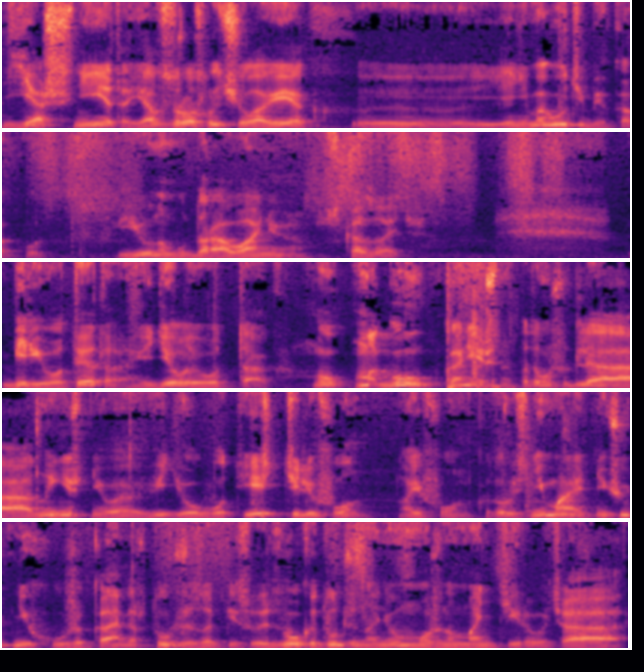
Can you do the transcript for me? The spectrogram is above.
я ж не это, я взрослый человек, э, я не могу тебе как вот юному дарованию сказать, бери вот это и делай вот так. Ну, могу, конечно, потому что для нынешнего видео вот есть телефон, iPhone, который снимает ничуть не хуже камер, тут же записывает звук, и тут же на нем можно монтировать. А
